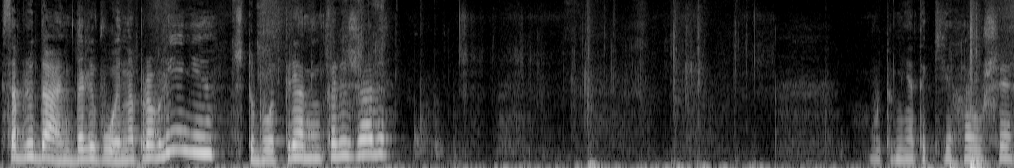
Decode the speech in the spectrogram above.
Соблюдаем долевое направление, чтобы вот пряменько лежали. Вот у меня такие хорошие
